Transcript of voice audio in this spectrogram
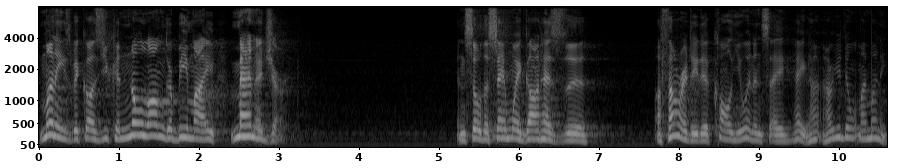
monies because you can no longer be my manager. And so, the same way God has the authority to call you in and say, Hey, how, are you doing with my money?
